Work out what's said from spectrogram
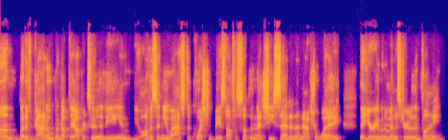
Um, but if God opened up the opportunity and you, all of a sudden you asked a question based off of something that she said in a natural way that you're able to minister, then fine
